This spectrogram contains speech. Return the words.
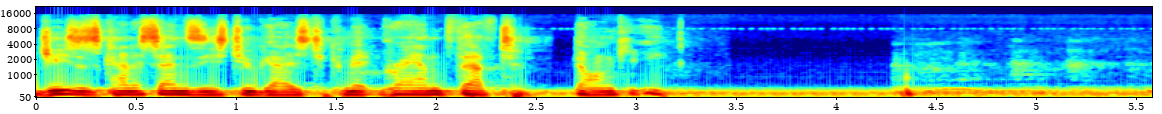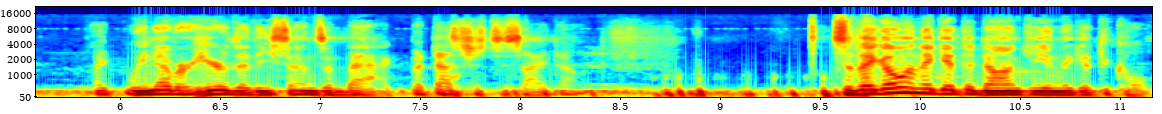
Jesus kind of sends these two guys to commit grand theft donkey. Like we never hear that he sends them back, but that's just a side note. So they go and they get the donkey and they get the colt.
